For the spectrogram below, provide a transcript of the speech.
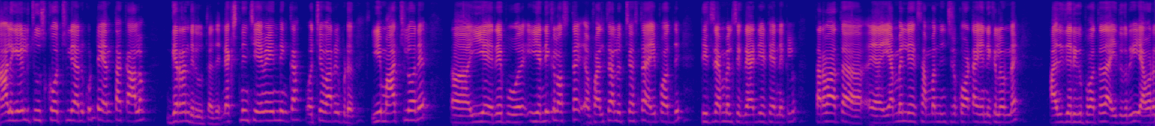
నాలుగేళ్ళు చూసుకోవచ్చులే అనుకుంటే ఎంత కాలం? గిర్రం తిరుగుతుంది. నెక్స్ట్ నుంచి ఏమైంది ఇంకా? వచ్చే వారం ఇప్పుడు ఈ మార్చిలోనే ఈ రేపు ఈ ఎన్నికలు వస్తాయి ఫలితాలు వచ్చేస్తాయి అయిపోద్ది. టీచర్ ఎమ్మెల్సీ గ్రాడ్యుయేట్ ఎన్నికలు. తర్వాత ఎమ్మెల్యేకి సంబంధించిన కోటా ఎన్నికలు ఉన్నాయి. అది జరిగిపోతుంది ఐదుగురికి ఎవరు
